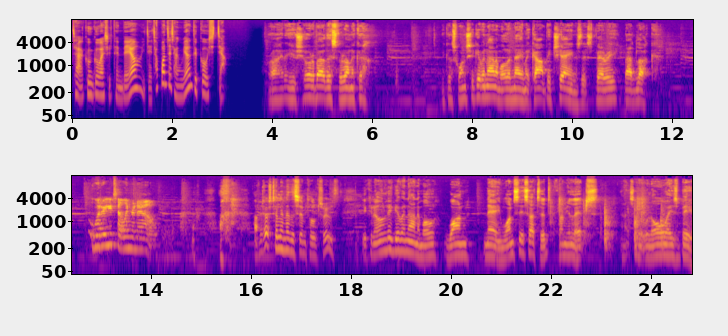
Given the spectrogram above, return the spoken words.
자, 궁금하실 텐데요. 이제 첫 번째 장면 듣고 오시죠. Right, are you sure about this, Veronica? Because once you give an animal a name, it can't be changed. It's very bad luck. What are you telling her now? I'm just telling her the simple truth. You can only give an animal one name. Once it's uttered from your lips, that's how it will always be.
